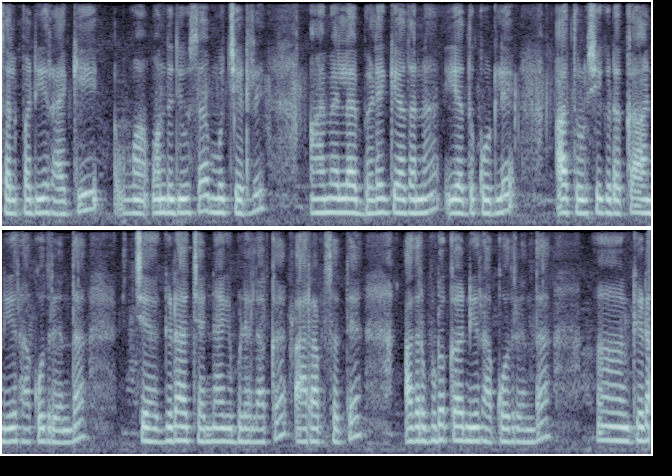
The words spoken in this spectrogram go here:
ಸ್ವಲ್ಪ ನೀರು ಹಾಕಿ ಒಂದು ದಿವಸ ಮುಚ್ಚಿಡ್ರಿ. ಆಮೇಲೆ ಬೆಳಗ್ಗೆ ಅದನ್ನು ಎದ್ದು ಕೂಡಲೇ ಆ ತುಳಸಿ ಗಿಡಕ್ಕೆ ಆ ನೀರು ಹಾಕೋದ್ರಿಂದ ಚ, ಗಿಡ ಚೆನ್ನಾಗಿ ಬೆಳೆಯಲಾಕ ಆರಂಭಿಸುತ್ತೆ. ಅದ್ರ ಬುಡಕ್ಕೆ ನೀರು ಹಾಕೋದ್ರಿಂದ ಗಿಡ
